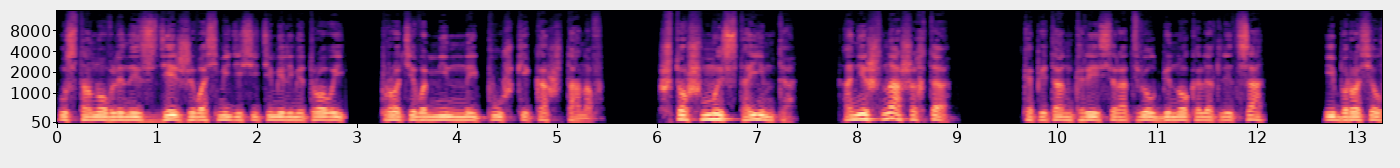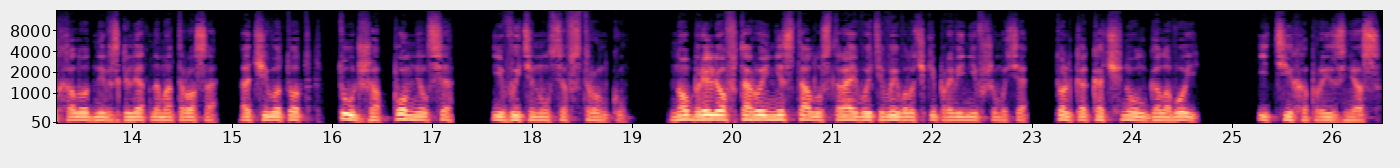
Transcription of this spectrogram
установленный здесь же 80-миллиметровой противоминной пушки «Каштанов». «Что ж мы стоим-то? Они ж наших-то!» Капитан крейсера отвел бинокль от лица и бросил холодный взгляд на матроса, отчего тот тут же опомнился и вытянулся в струнку. Но Брилев второй не стал устраивать выволочки провинившемуся, только качнул головой и тихо произнес.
